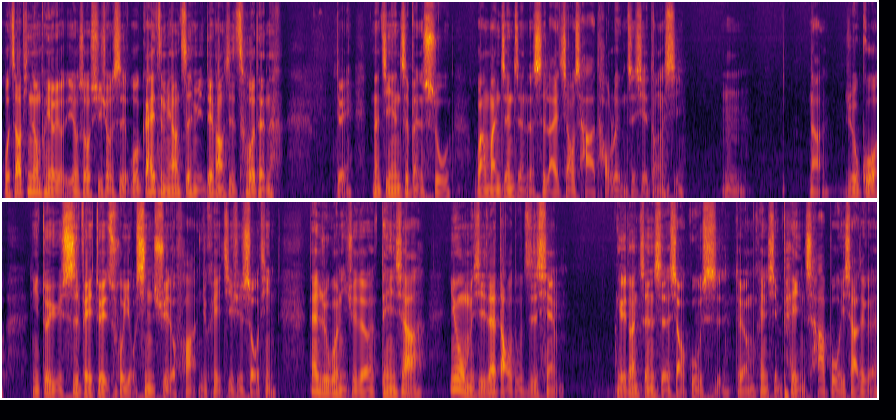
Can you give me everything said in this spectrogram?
我知道听众朋友有有时候需求是我该怎么样证明对方是错的呢？对，那今天这本书完完整整的是来交叉讨论这些东西，嗯。那如果你对于是非对错有兴趣的话，你就可以继续收听。但如果你觉得等一下，因为我们其实，在导读之前有一段真实的小故事，对，我们可以请配音插播一下这个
